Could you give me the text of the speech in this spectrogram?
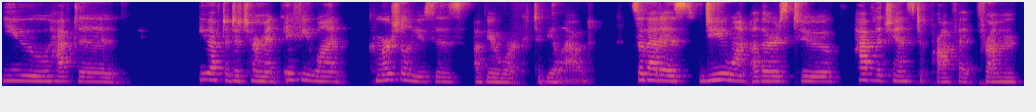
you have to you have to determine if you want commercial uses of your work to be allowed. So that is, do you want others to have the chance to profit from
